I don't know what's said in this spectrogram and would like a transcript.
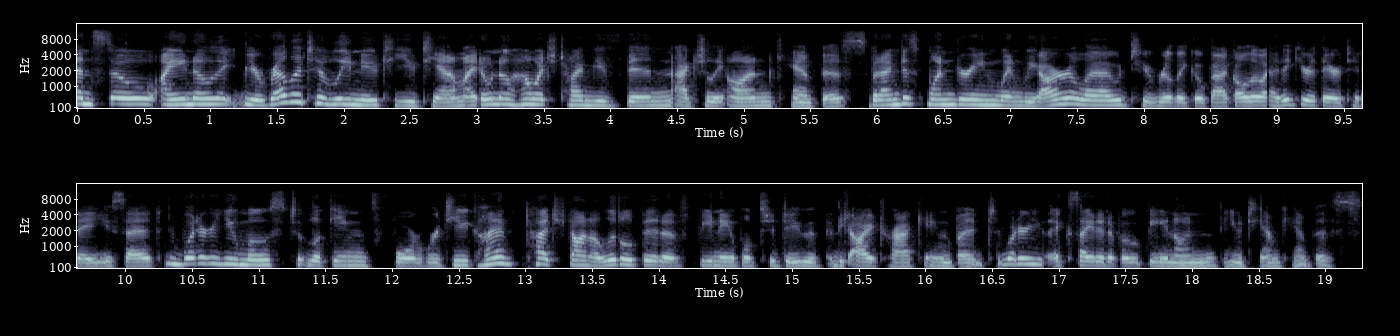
And so I know that you're relatively new to UTM. I don't know how much time you've been actually on campus, but I'm just wondering when we are allowed to really go back, although I think you're there today, you said, what are you most looking forward to? You kind of touched on a little bit of being able to do the eye tracking, but what are you excited about being on the UTM campus?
